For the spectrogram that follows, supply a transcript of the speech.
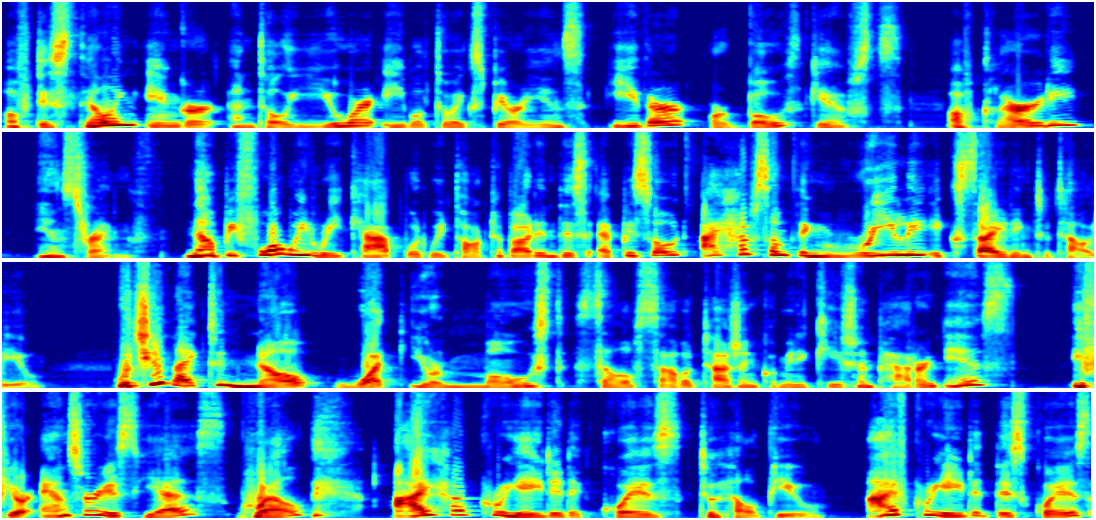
of distilling anger until you are able to experience either or both gifts of clarity and strength. Now, before we recap what we talked about in this episode, I have something really exciting to tell you. Would you like to know what your most self sabotaging communication pattern is? If your answer is yes, well, I have created a quiz to help you. I've created this quiz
